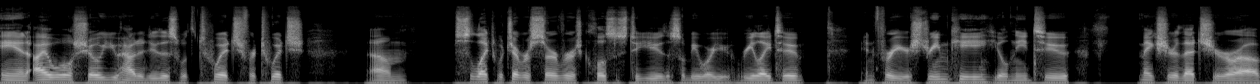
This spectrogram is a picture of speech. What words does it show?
And I will show you how to do this with Twitch. For Twitch, um, select whichever server is closest to you. This will be where you relay to. And for your stream key, you'll need to make sure that you're uh,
